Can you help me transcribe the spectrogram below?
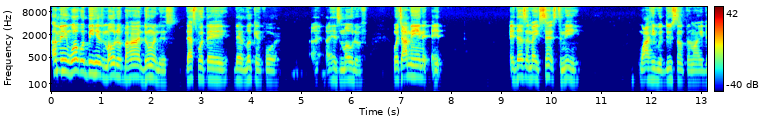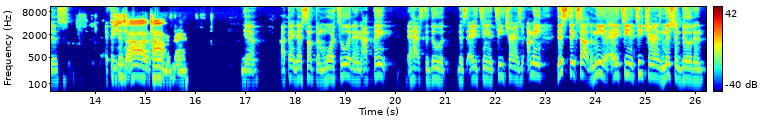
I mean, what would be his motive behind doing this? That's what they they're looking for, uh, his motive. Which I mean, it it doesn't make sense to me why he would do something like this. If it's he, just odd timing, man. Yeah. I think there's something more to it, and I think it has to do with this AT and T trans. I mean, this sticks out to me. An AT and T transmission building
